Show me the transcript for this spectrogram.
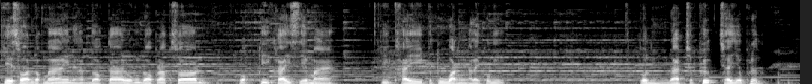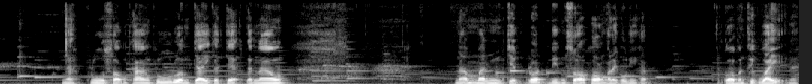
เกสรดอกไม้นะครับ ดอกกาหลงดอกรักซ้อน พวกพี่ใครเสียมา ที่ใครประตูวังอะไรพวกนี้ ต้นราชพฤกษ์ชัยพฤกษ์นะพลูสองทางพลูร่วมใจกระแจะตะนาวน้ำมันเจ็ดรสดินสอพองอะไรพวกนี้ครับ ก็บันทึกไว้นะ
